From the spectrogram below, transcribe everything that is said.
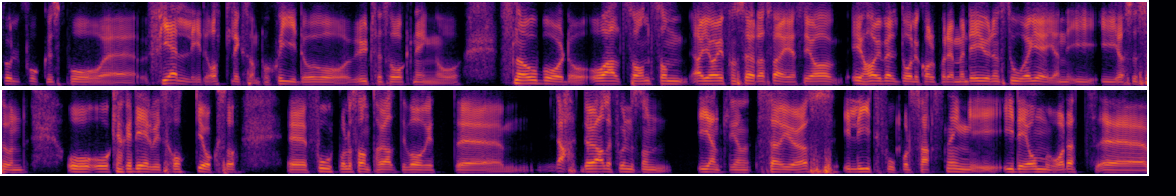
full fokus på eh, fjällidrott, liksom, på skidor och utförsåkning och snowboard och, och, allt sånt. Som, ja, jag är från södra Sverige så jag, jag, har ju väldigt dålig koll på det men det är ju den stora grejen i, i Östersund. Och, och kanske delvis hockey också. Eh, fotboll och sånt har alltid varit... Eh, ja, det har aldrig funnits någon egentligen seriös elitfotbollssatsning i, i det området. Eh,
